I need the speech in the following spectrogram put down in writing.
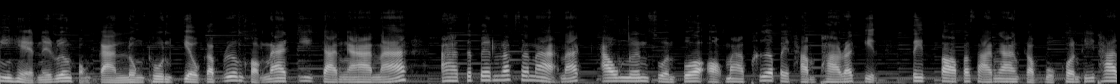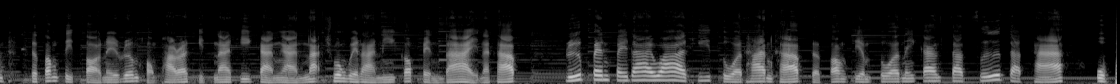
มีเหตุในเรื่องของการลงทุนเกี่ยวกับเรื่องของหน้าที่การงานนะ อาจจะเป็นลักษณะนักเอาเงินส่วนตัวออกมาเพื่อไปทำภารกิจ ติดต่อประสานงานกับบุคคลที่ท่าน จะต้องติดต่อในเรื่องของภารกิจหน้าที่การงานณช่วงเวลานี้ก็เป็นได้นะครับหรือเป็นไปได้ว่าที่ตัวท่านครับ จะต้องเตรียมตัวในการจัดซื้อจัดหาอุป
